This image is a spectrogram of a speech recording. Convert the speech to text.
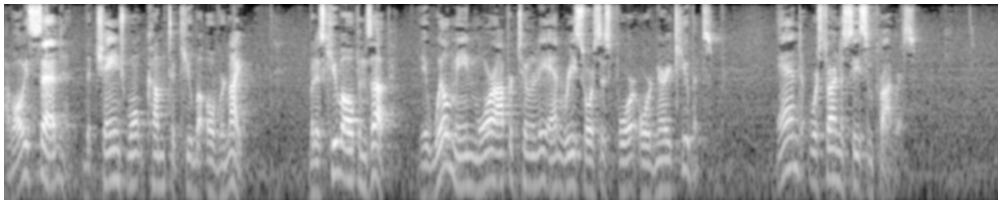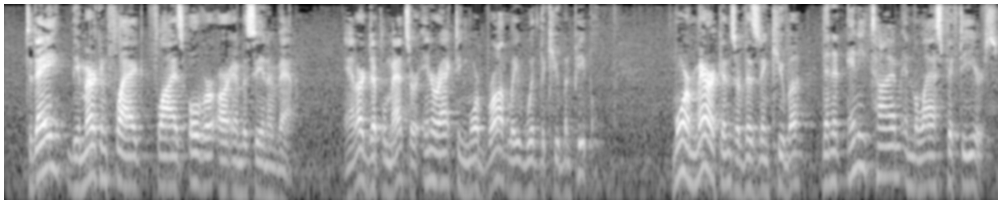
I've always said that change won't come to Cuba overnight, but as Cuba opens up, it will mean more opportunity and resources for ordinary Cubans. And we're starting to see some progress. Today, the American flag flies over our embassy in Havana, and our diplomats are interacting more broadly with the Cuban people. More Americans are visiting Cuba than at any time in the last 50 years.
